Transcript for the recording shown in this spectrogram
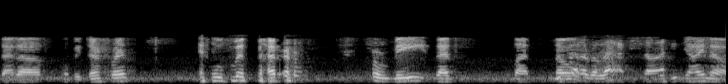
that uh will be different and a little bit better for me. That's not no. You gotta relax, son. Yeah, I know.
